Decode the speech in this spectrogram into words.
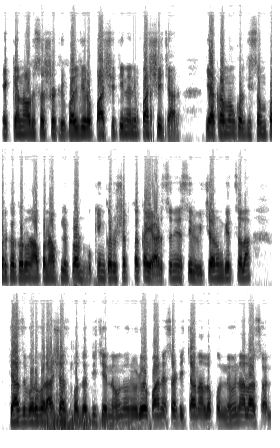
एक्क्याण्णव अडुसष्ट ट्रिपल झिरो पाचशे तीन आणि पाचशे चार. या क्रमांकावरती संपर्क करून आपण आपले प्लॉट बुकिंग करू शकता. काही अडचणी असतील विचारून घेत चला. त्याचबरोबर अशाच पद्धतीचे नवनवीन व्हिडिओ पाहण्यासाठी चॅनलला कोण नवीन आला असाल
